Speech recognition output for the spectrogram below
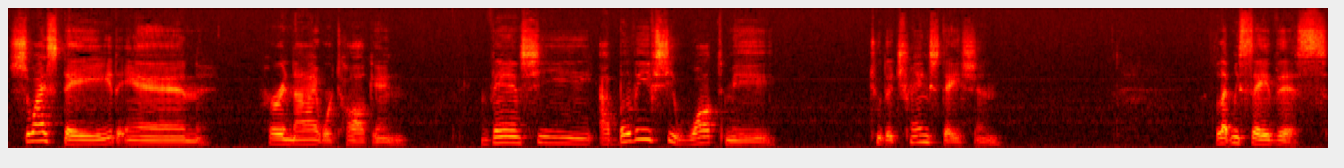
So I stayed and her and I were talking. Then she, I believe she walked me to the train station let me say this.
